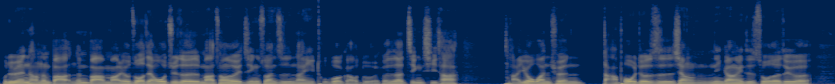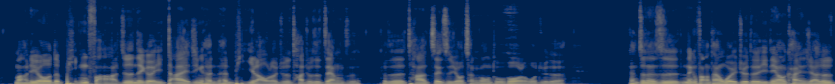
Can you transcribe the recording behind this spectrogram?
我觉得任堂能把能把马六做到这样，我觉得马创二已经算是难以突破高度了，可是他惊奇他。他又完全打破，就是像你刚刚一直说的这个马里奥的贫乏，就是那个大家已经很很疲劳了，就是他就是这样子。可是他这次又成功突破了，我觉得，但真的是那个访谈，我也觉得一定要看一下。就是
